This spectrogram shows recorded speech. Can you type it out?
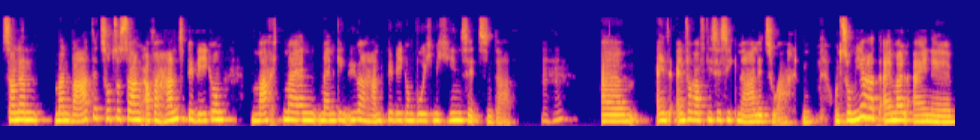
sondern man wartet sozusagen auf eine Handbewegung, macht mein, mein Gegenüber Handbewegung, wo ich mich hinsetzen darf. Mhm. Ähm, ein, einfach auf diese Signale zu achten. Und zu mir hat einmal eine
